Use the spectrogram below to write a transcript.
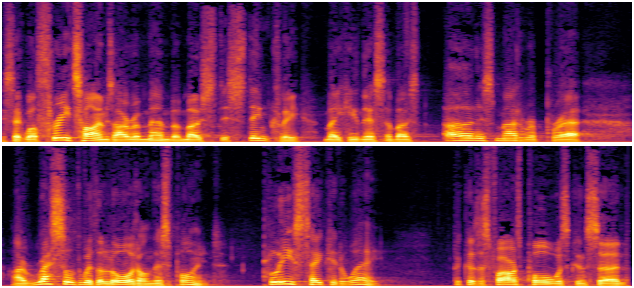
he said, Well, three times I remember most distinctly making this a most earnest matter of prayer. I wrestled with the Lord on this point. Please take it away. Because as far as Paul was concerned,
